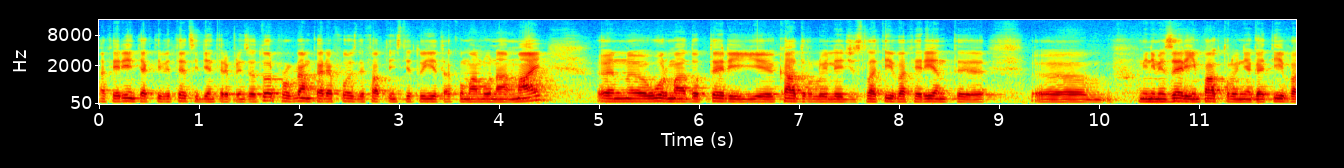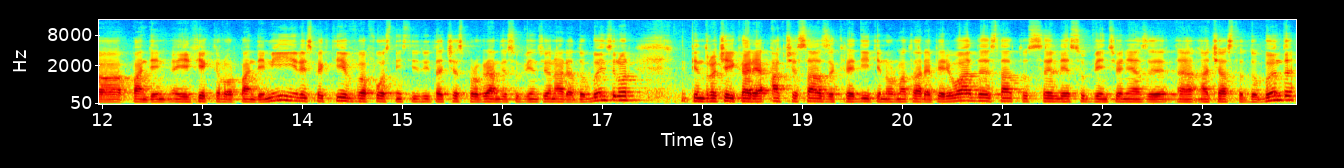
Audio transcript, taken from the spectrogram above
aferente activității de întreprinzător, program care a fost de fapt instituit acum în luna mai, în urma adoptării cadrului legislativ aferent uh, minimizării impactului negativ a pandem efectelor pandemiei, respectiv a fost instituit acest program de subvenționare a dobânzilor. Pentru cei care accesează credite în următoarea perioadă, statul să le subvenționează uh, această dobândă.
